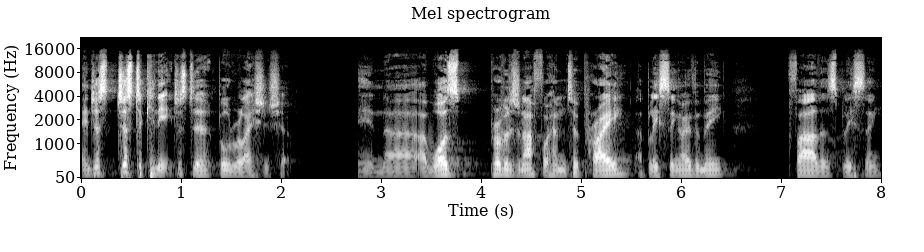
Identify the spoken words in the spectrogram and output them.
and just, just to connect, just to build relationship. And uh, I was privileged enough for him to pray a blessing over me, Father's blessing.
